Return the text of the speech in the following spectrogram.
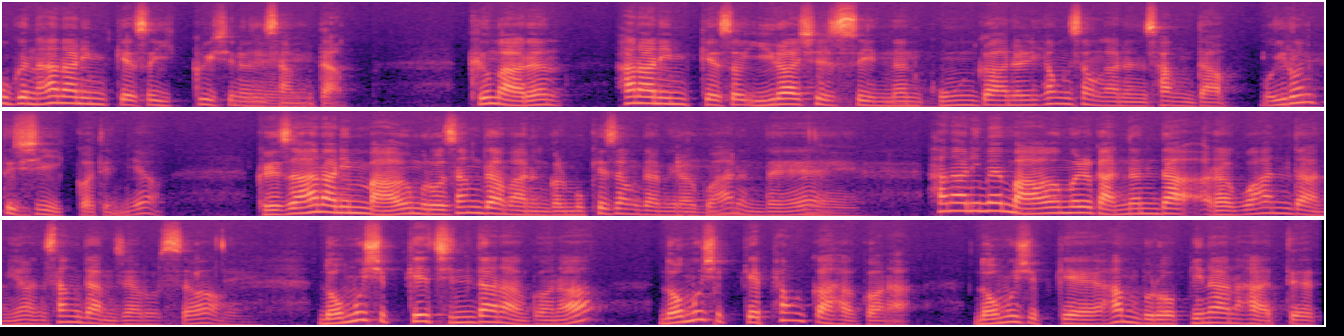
혹은 하나님께서 이끄시는 네. 상담. 그 말은 하나님께서 일하실 수 있는 음. 공간을 형성하는 상담. 뭐 이런 네. 뜻이 있거든요. 그래서 하나님 마음으로 상담하는 걸 목회 상담이라고 음. 하는데 네. 하나님의 마음을 갖는다라고 한다면 상담자로서 네. 너무 쉽게 진단하거나 너무 쉽게 평가하거나 너무 쉽게 함부로 비난하듯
